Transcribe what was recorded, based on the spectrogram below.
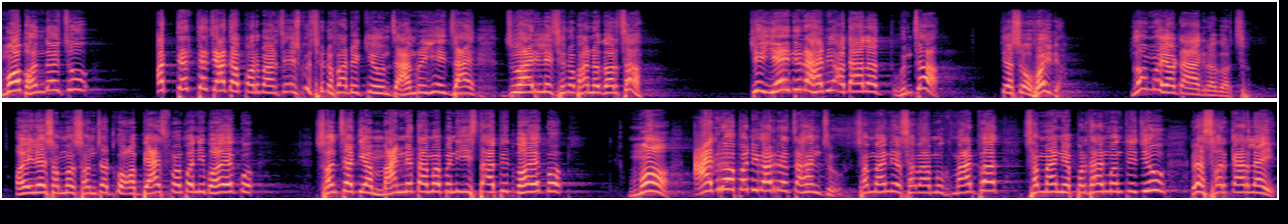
म भन्दैछु अत्यन्त ज्यादा प्रमाण छ। यसको छिनोफानो के हुन्छ? हाम्रो यही जा जुहारीले छिनोफानो गर्छ? के यहीँनिर हामी अदालत हुन्छ? त्यसो होइन। ल म एउटा आग्रह गर्छु। अहिलेसम्म संसदको अभ्यासमा पनि भएको संसदीय मान्यतामा पनि स्थापित भएको। म आग्रह पनि गर्न चाहन्छु सामान्य सभामुख मार्फत सामान्य प्रधानमन्त्रीज्यू र सरकारलाई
